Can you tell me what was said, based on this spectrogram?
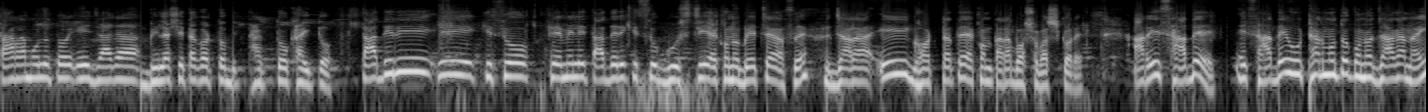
তারা মূলত এই জায়গা বিলাসিতা করতো, থাকতো, খাইতো। তাদেরই কিছু ফ্যামিলি তাদেরই কিছু গোষ্ঠী এখনও বেঁচে আছে, যারা এই ঘরটাতে এখন তারা বসবাস করে। আর এই ছাদে এই ছাদে ওঠার মতো কোনো জায়গা নাই।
